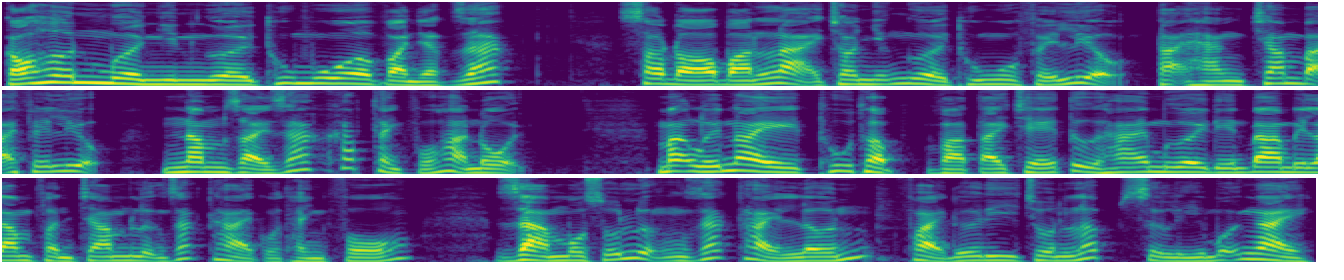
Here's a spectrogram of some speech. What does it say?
có hơn 10.000 người thu mua và nhặt rác sau đó bán lại cho những người thu mua phế liệu tại hàng trăm bãi phế liệu nằm rải rác khắp thành phố Hà Nội. Mạng lưới này thu thập và tái chế từ 20 đến 35% lượng rác thải của thành phố, giảm một số lượng rác thải lớn phải đưa đi chôn lấp xử lý mỗi ngày.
